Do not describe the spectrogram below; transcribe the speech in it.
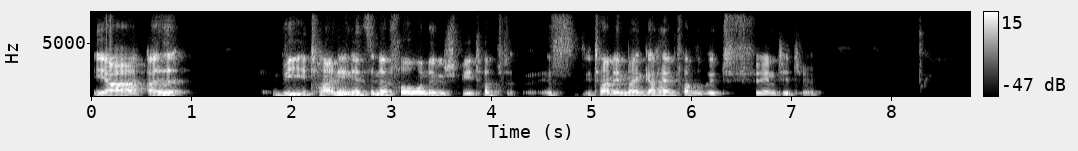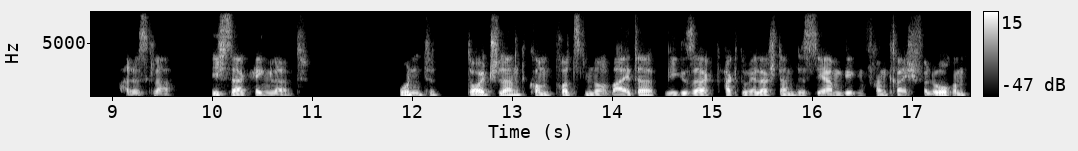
Ja, also wie Italien jetzt in der Vorrunde gespielt hat, ist Italien mein Geheimfavorit für den Titel. Alles klar. Ich sage England. Und Deutschland kommt trotzdem noch weiter. Wie gesagt, aktueller Stand ist, sie haben gegen Frankreich verloren.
